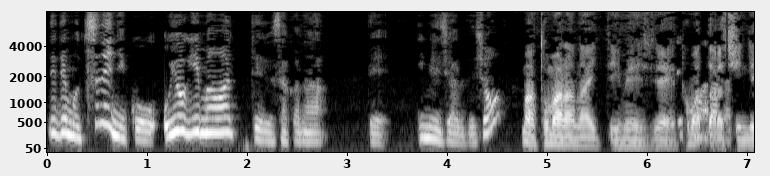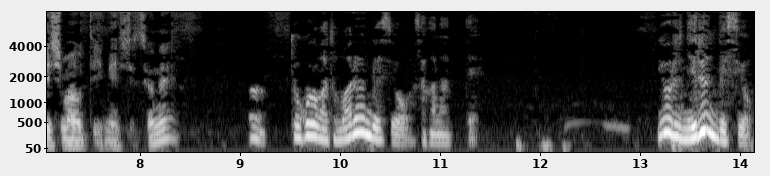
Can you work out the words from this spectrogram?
で、でも常にこう、泳ぎ回ってる魚ってイメージあるでしょ？まあ、止まらないってイメージで、止まったら死んでしまうってイメージですよね。うん。ところが止まるんですよ、魚って。夜寝るんですよ。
